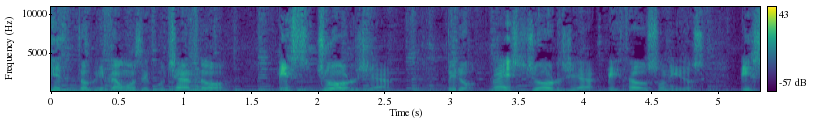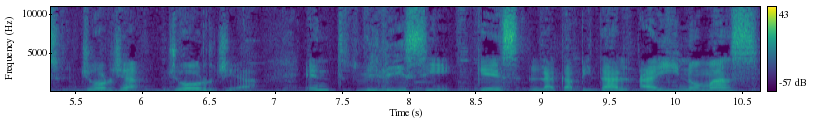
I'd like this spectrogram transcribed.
Esto que estamos escuchando es Georgia, pero no es Georgia, Estados Unidos, es Georgia, Georgia, en Tbilisi, que es la capital, ahí nomás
